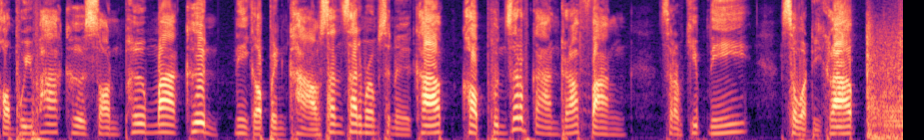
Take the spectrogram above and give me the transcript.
ของภูมิภาคเคอร์ซอนเพิ่มมากขึ้น นี่ก็เป็นข่าวสั้นๆมานำเสนอครับ ขอบคุณสำหรับการรับฟังสำหรับคลิปนี้ สวัสดีครับ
